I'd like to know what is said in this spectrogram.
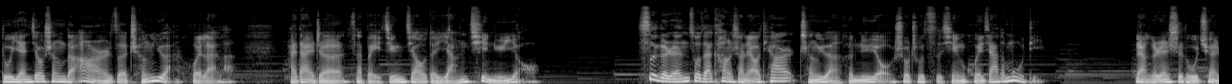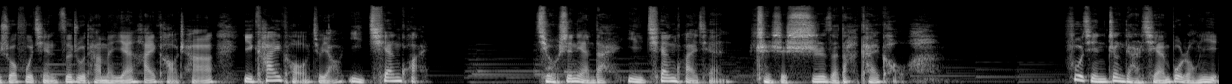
读研究生的二儿子程远回来了，还带着在北京交的洋气女友。四个人坐在炕上聊天，程远和女友说出此行回家的目的。两个人试图劝说父亲资助他们沿海考察，一开口就要一千块。九十年代一千块钱真是狮子大开口啊！父亲挣点钱不容易，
